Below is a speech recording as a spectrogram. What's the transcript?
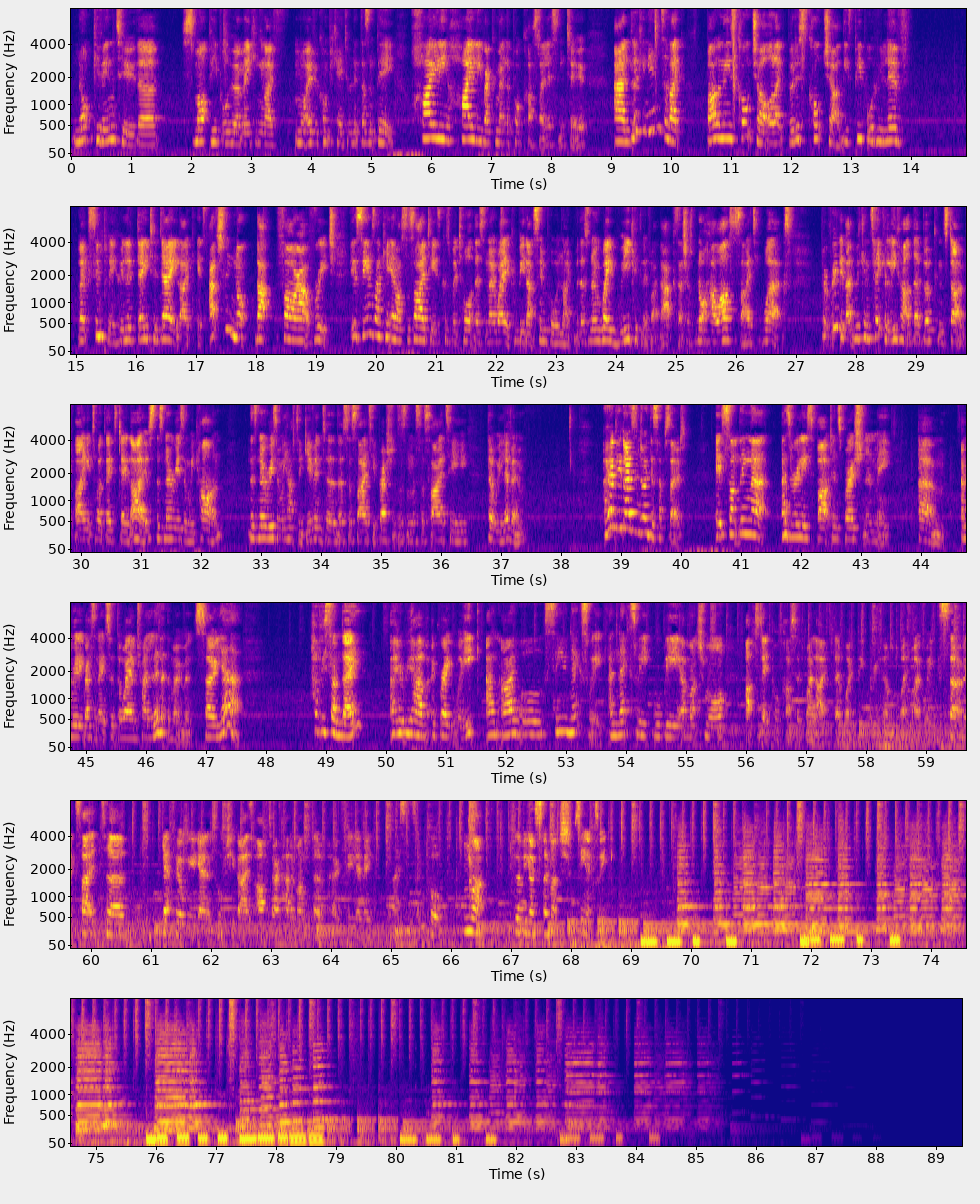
not give in to the smart people who are making life more overcomplicated when it doesn't be. Highly, highly recommend the podcast I listen to, and looking into like Balinese culture or like Buddhist culture. These people who live like simply who live day to day like it's actually not that far out of reach. It seems like it in our societies because we're taught there's no way it can be that simple and like there's no way we could live like that because that's just not how our society works. But really like we can take a leaf out of their book and start applying it to our day-to-day lives. There's no reason we can't. There's no reason we have to give into the society pressures and the society that we live in. I hope you guys enjoyed this episode. It's something that has really sparked inspiration in me. Um, and really resonates with the way I'm trying to live at the moment. So, yeah, happy Sunday. I hope you have a great week, and I will see you next week. And next week will be a much more up to date podcast with my life that won't be pre filmed by five weeks. So I'm excited to get filming again and talk to you guys after I've had a month of hopefully living nice and simple. Mwah. Love you guys so much. See you next week. Música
